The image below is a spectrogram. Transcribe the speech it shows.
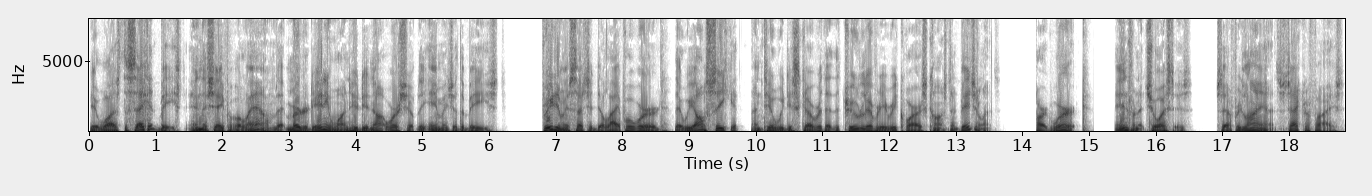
It was the second beast, in the shape of a lamb, that murdered anyone who did not worship the image of the beast. Freedom is such a delightful word that we all seek it until we discover that the true liberty requires constant vigilance, hard work, infinite choices, self reliance, sacrifice,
